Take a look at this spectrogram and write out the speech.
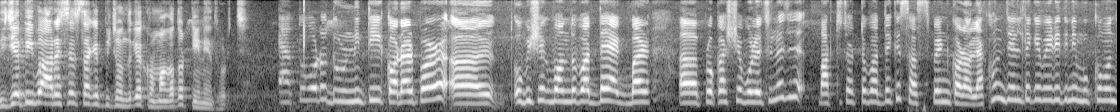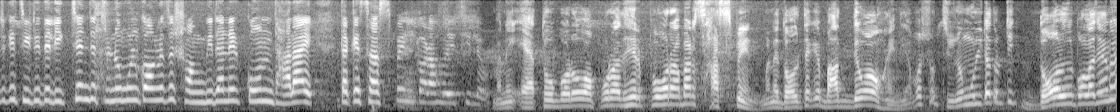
বিজেপি বা আরএসএস তাকে পিছন থেকে ক্রমাগত টেনে ধরছে। এত বড় দুর্নীতি করার পর অভিষেক বন্দ্যোপাধ্যায় একবার প্রকাশ্যে বলেছিল যে পার্থ চট্টোপাধ্যায়কে সাসপেন্ড করা হলো। এখন জেল থেকে বেরিয়ে তিনি মুখ্যমন্ত্রীকে চিঠিতে লিখছেন যে তৃণমূল কংগ্রেসের সংবিধানের কোন ধারায় তাকে সাসপেন্ড করা হয়েছিল। মানে এত বড় অপরাধের পর আবার সাসপেন্ড মানে দল থেকে বাদ দেওয়াও হয়নি। অবশ্য তৃণমূলটা তো ঠিক দল বলা যায় না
